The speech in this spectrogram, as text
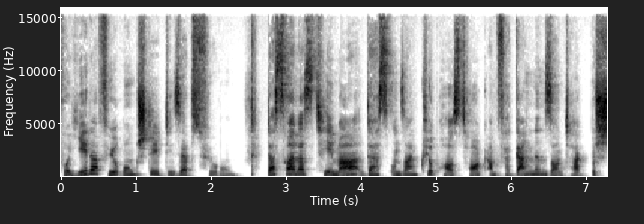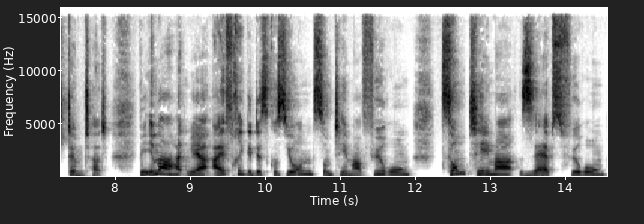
Vor jeder Führung steht die Selbstführung. Das war das Thema, das unseren Clubhouse-Talk am vergangenen Sonntag bestimmt hat. Wie immer hatten wir eifrige Diskussionen zum Thema Führung, zum Thema Selbstführung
